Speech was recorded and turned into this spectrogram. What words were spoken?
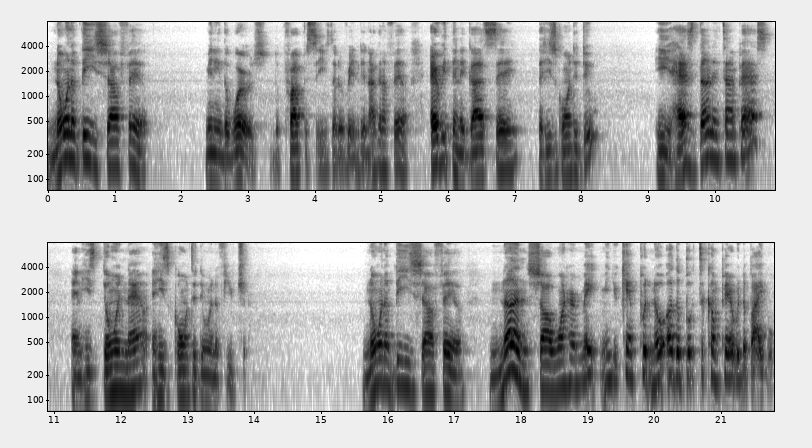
No one of these shall fail. Meaning the words, the prophecies that are written, they're not going to fail. Everything that God said that He's going to do, He has done in time past, and He's doing now, and He's going to do in the future. No one of these shall fail. None shall want her mate. I mean, you can't put no other book to compare with the Bible.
